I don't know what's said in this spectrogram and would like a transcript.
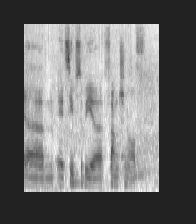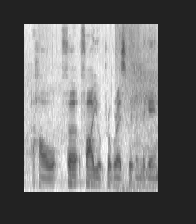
um, it seems to be a function of how far you progress within the game.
